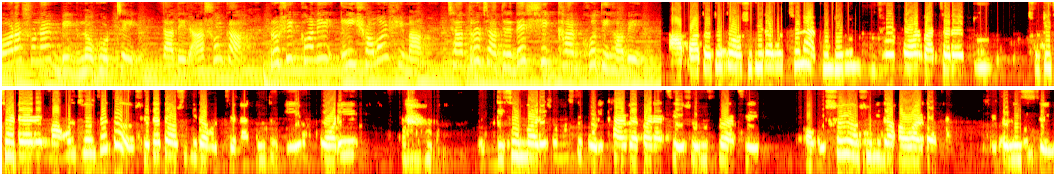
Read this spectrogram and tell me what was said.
পড়াশোনায় বিঘ্ন ঘটছে। তাদের আশঙ্কা প্রশিক্ষণের এই সময়সীমা ছাত্রছাত্রীদের শিক্ষার ক্ষতি হবে। আপাতত তো অসুবিধা হচ্ছে না। এখন ধরুন পুজোর পর বাচ্চারা একটু ছুটি ছাটার মাহল চলছে তো সেটাতে অসুবিধা হচ্ছে না। কিন্তু এর পরে ডিসেম্বরে সমস্ত পরীক্ষার ব্যাপার আছে এই সমস্ত আছে। অবশ্যই অসুবিধা হওয়ার কথা সেটা নিশ্চয়ই।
